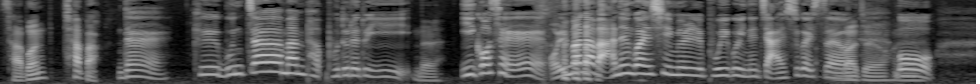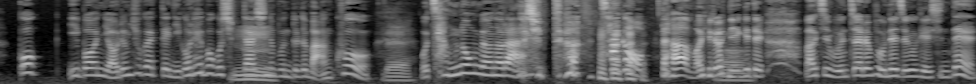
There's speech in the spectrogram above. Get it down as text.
4번 차박. 네. 그 문자만 바, 보더라도 이 네. 이것에 얼마나 많은 관심을 보이고 있는지 알 수가 있어요. 맞아요. 뭐꼭 네. 이번 여름 휴가 땐 이걸 해보고 싶다 하시는 음. 분들도 많고, 네. 뭐 장롱 면허라 아쉽다, 차가 없다, 뭐 이런 어. 얘기들 막 지금 문자를 보내주고 계신데,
